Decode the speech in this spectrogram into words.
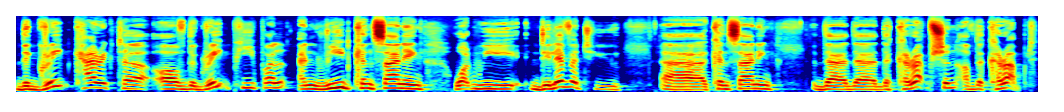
the great character of the great people and read concerning what we deliver to you uh, concerning the, the, the corruption of the corrupt,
